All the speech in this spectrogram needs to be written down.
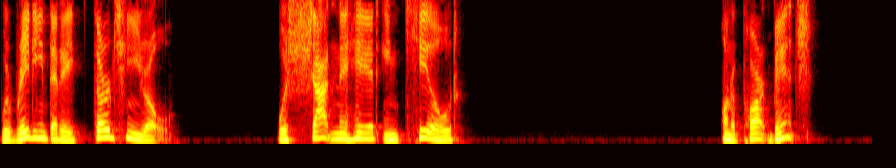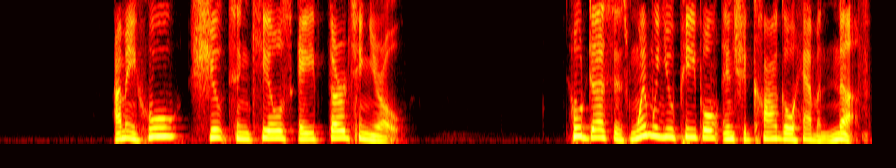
we're reading that a 13 year old was shot in the head and killed on a park bench? I mean, who shoots and kills a 13 year old? Who does this? When will you people in Chicago have enough?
